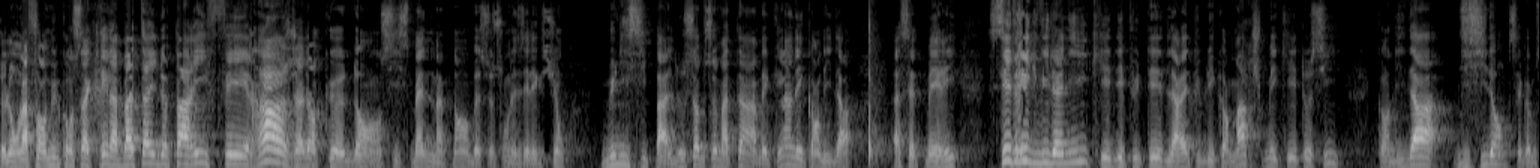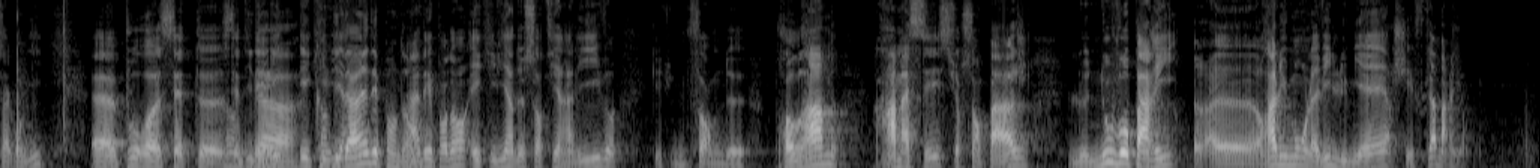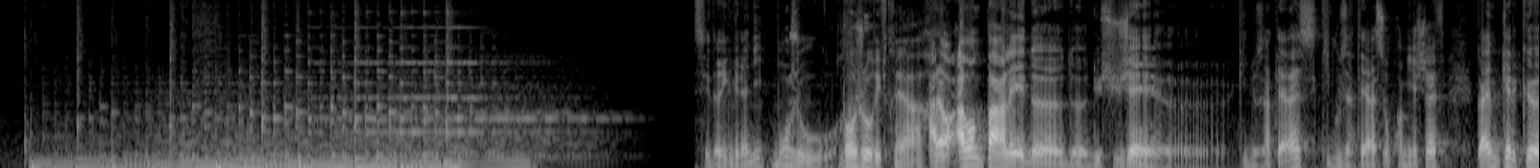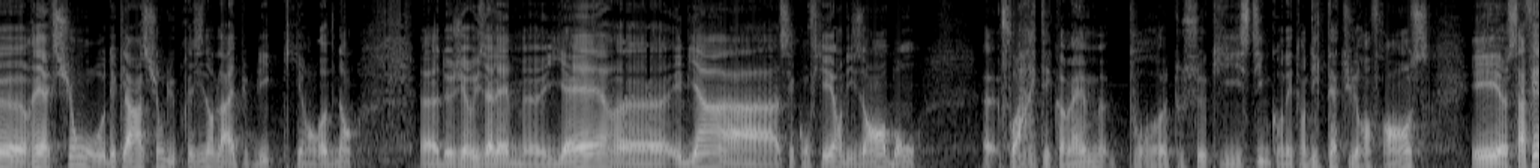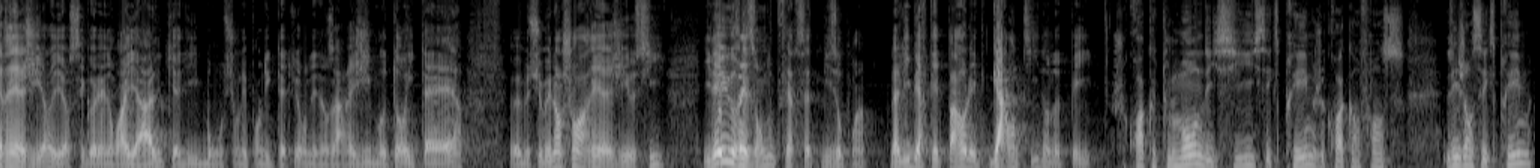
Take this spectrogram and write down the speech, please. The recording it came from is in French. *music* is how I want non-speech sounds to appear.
Selon la formule consacrée, la bataille de Paris fait rage alors que dans six semaines maintenant, ben, ce sont les élections municipales. Nous sommes ce matin avec l'un des candidats à cette mairie, Cédric Villani, qui est député de la République en marche, mais qui est aussi candidat dissident, c'est comme ça qu'on dit, euh, pour euh, cette, euh, cette Candidat, mairie. Et qui candidat vient- indépendant. indépendant et qui vient de sortir un livre qui est une forme de programme ramassé sur 100 pages. Le nouveau Paris, euh, rallumons la ville lumière chez Flammarion. Cédric Villani, bonjour. Bonjour Yves Tréhard. Alors, avant de parler de- de- du sujet euh, qui nous intéresse, qui vous intéresse au premier chef, quand même quelques réactions aux déclarations du président de la République qui, en revenant euh, de Jérusalem hier, eh bien, s'est confié en disant bon, euh, faut arrêter quand même pour euh, tous ceux qui estiment qu'on est en dictature en France. Et euh, ça fait réagir d'ailleurs Ségolène Royal qui a dit bon, si on n'est pas en dictature, on est dans un régime autoritaire. Euh, Monsieur Mélenchon a réagi aussi. Il a eu raison de faire cette mise au point. La liberté de parole est garantie dans notre pays. Je crois que tout le monde ici s'exprime. Je crois qu'en France, les gens s'expriment.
